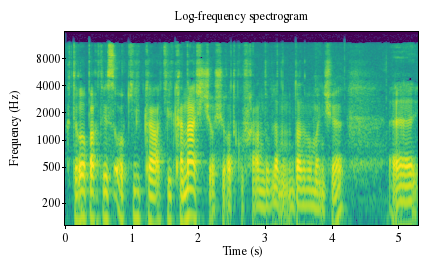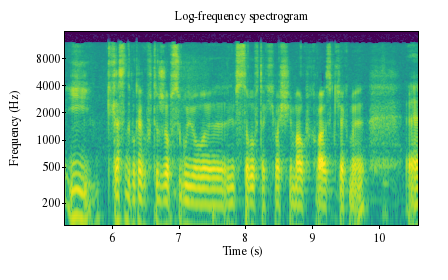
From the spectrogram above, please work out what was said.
który oparty jest o kilka, kilkanaście ośrodków handlu w danym, w danym momencie i kilkaset brokerów, którzy obsługują e, inwestorów takich właśnie małych kowalskich jak my, e,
